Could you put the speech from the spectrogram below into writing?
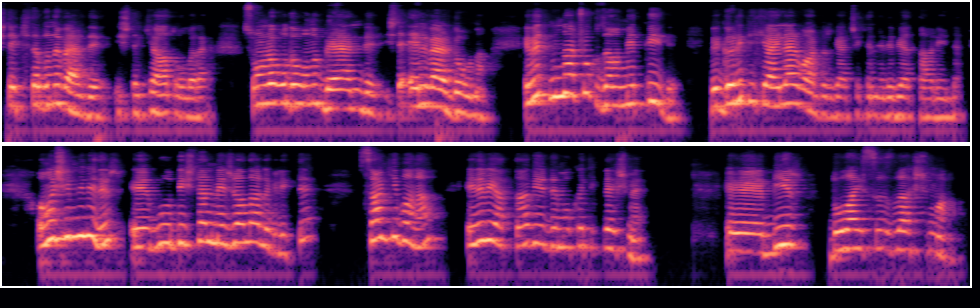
İşte kitabını verdi işte kağıt olarak. Sonra o da onu beğendi. İşte el verdi ona. Evet bunlar çok zahmetliydi. Ve garip hikayeler vardır gerçekten edebiyat tarihinde. Ama şimdi nedir? E, bu dijital mecralarla birlikte sanki bana edebiyatta bir demokratikleşme, e, bir dolaysızlaşma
